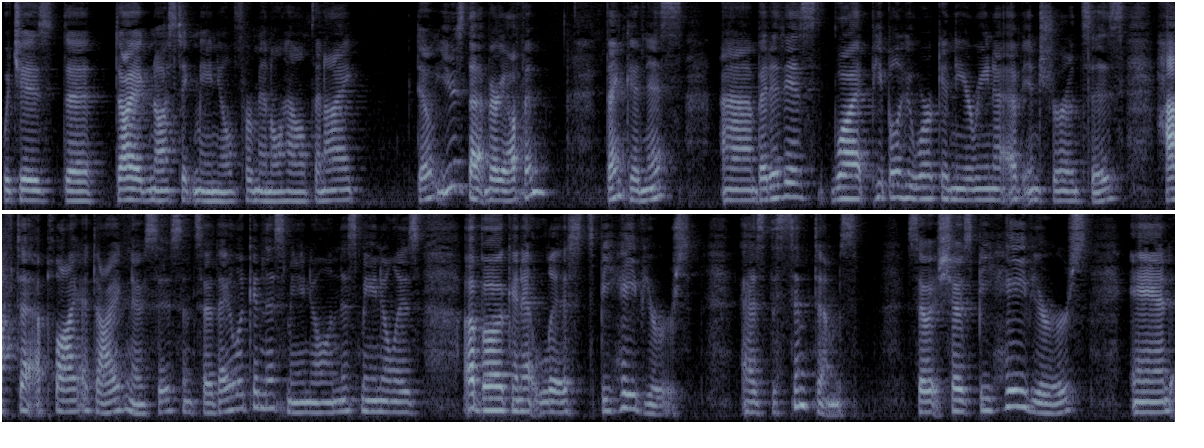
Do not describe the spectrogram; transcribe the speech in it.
which is the Diagnostic Manual for Mental Health, and I don't use that very often, thank goodness. Um, but it is what people who work in the arena of insurances have to apply a diagnosis. And so they look in this manual, and this manual is a book and it lists behaviors as the symptoms. So it shows behaviors, and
